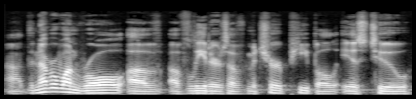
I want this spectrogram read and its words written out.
Uh, the number one role of of leaders of mature people is to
